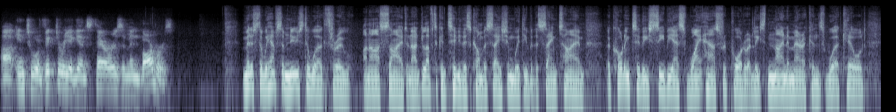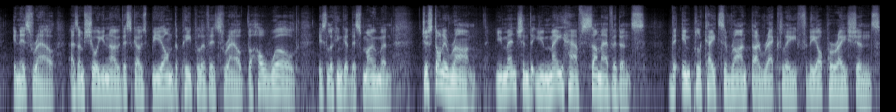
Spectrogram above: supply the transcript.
uh, into a victory against terrorism and barbarism. Minister, we have some news to work through on our side, and I'd love to continue this conversation with you at the same time. According to the CBS White House reporter, at least nine Americans were killed in Israel. As I'm sure you know, this goes beyond the people of Israel. The whole world is looking at this moment. Just on Iran, you mentioned that you may have some evidence that implicates Iran directly for the operations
